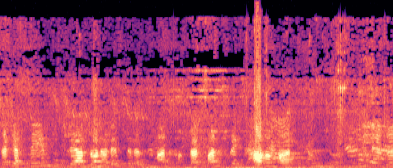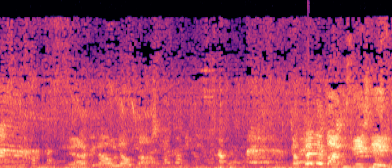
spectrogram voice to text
Seit Jahrzehnten klären Journalistinnen wie Manfred, Manfred Karremann. Ja, genau, lauter. Kapelle machen, richtig.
